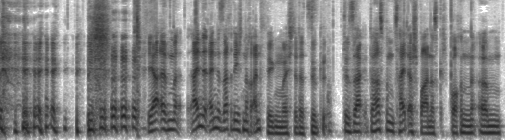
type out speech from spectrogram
ja, ähm, eine, eine Sache, die ich noch anfügen möchte dazu. Du, sag, du hast vom Zeitersparnis gesprochen. Ähm,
